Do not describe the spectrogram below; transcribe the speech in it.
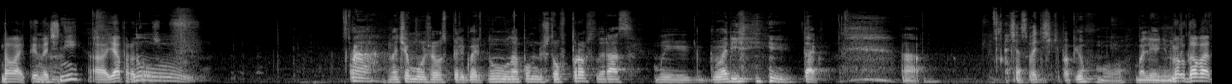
Давай, ты начни, а я продолжу. Ну... А, на чем мы уже успели говорить? Ну, напомню, что в прошлый раз мы говорили... так, а, Сейчас водички попью, болею немного. Ну, давай,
